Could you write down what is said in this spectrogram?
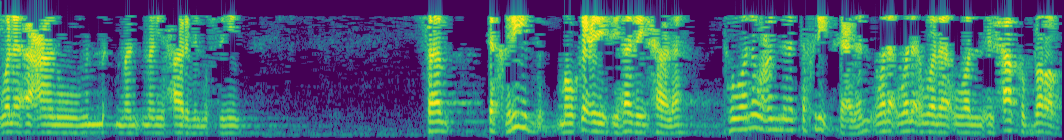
ولا أعانوا من, من, من يحارب المسلمين. فتخريب موقعه في هذه الحالة هو نوع من التخريب فعلا ولا ولا ولا والإلحاق الضرر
